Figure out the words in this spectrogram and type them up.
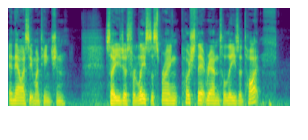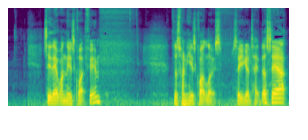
and now I set my tension. So you just release the spring, push that round until these are tight. See that one there's quite firm. This one here is quite loose. So you got to take this out.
